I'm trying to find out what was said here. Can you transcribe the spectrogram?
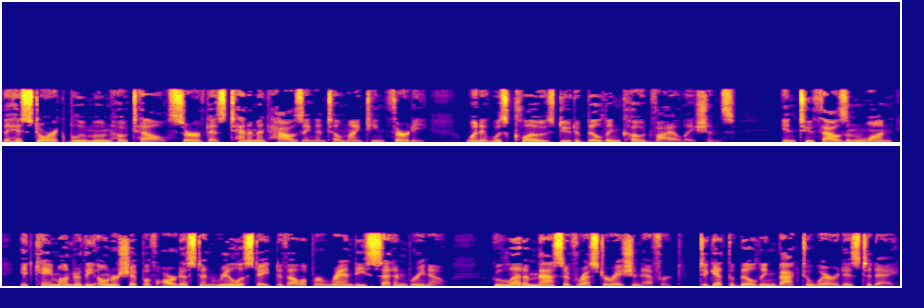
the historic Blue Moon Hotel served as tenement housing until 1930 when it was closed due to building code violations. In 2001, it came under the ownership of artist and real estate developer Randy Settembrino, who led a massive restoration effort to get the building back to where it is today.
